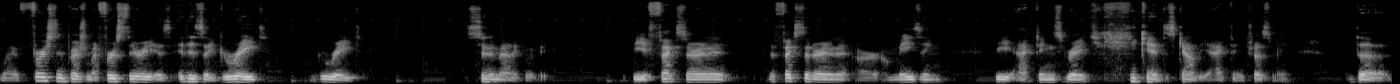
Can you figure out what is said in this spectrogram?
my first impression, my first theory is it is a great, great cinematic movie. The effects are in it. The effects that are in it are amazing. The acting's great. You can't discount the acting. Trust me. The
